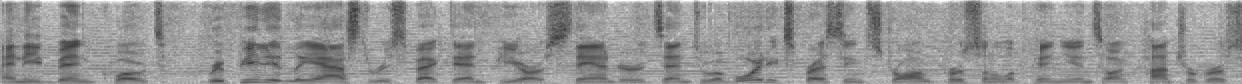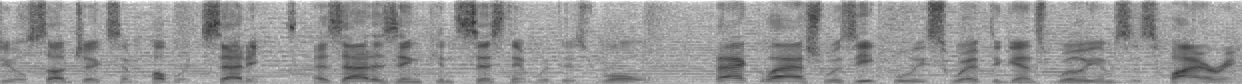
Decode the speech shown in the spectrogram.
And he'd been, quote, repeatedly asked to respect NPR standards and to avoid expressing strong personal opinions on controversial subjects in public settings, as that is inconsistent with his role. Backlash was equally swift against Williams' firing.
